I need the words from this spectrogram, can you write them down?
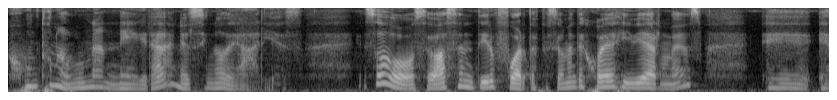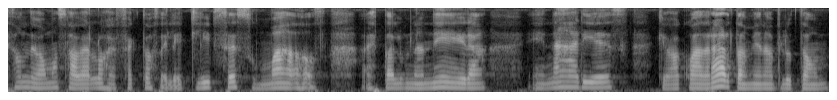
junto a una luna negra en el signo de Aries. Eso se va a sentir fuerte, especialmente jueves y viernes. Eh, es donde vamos a ver los efectos del eclipse sumados a esta luna negra en Aries, que va a cuadrar también a Plutón.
